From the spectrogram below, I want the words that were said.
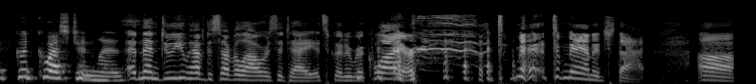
a good question, Liz. And then, do you have the several hours a day it's going to require to, ma- to manage that? Uh,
